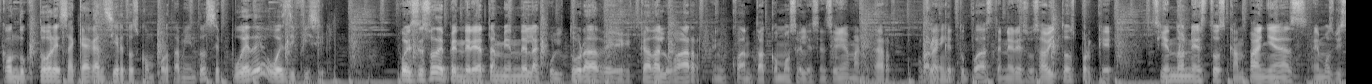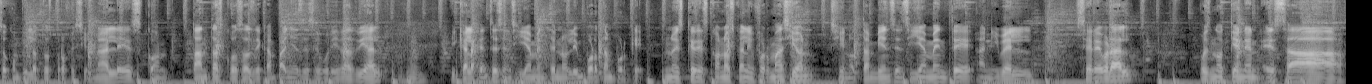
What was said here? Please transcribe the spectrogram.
conductores a que hagan ciertos comportamientos, ¿se puede o es difícil? Pues eso dependería también de la cultura de cada lugar en cuanto a cómo se les enseña a manejar para que tú puedas tener esos hábitos porque siendo honestos campañas hemos visto con pilotos profesionales con tantas cosas de campañas de seguridad vial y que a la gente sencillamente no le importan porque no es que desconozcan la información sino también sencillamente a nivel cerebral pues no tienen esa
